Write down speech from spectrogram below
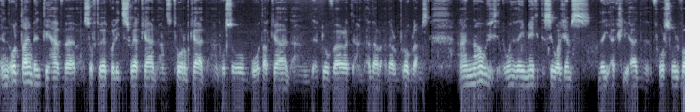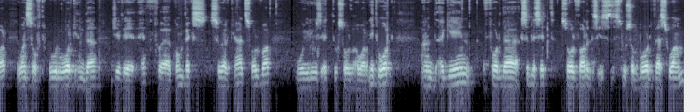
in all time, we have uh, software called SewerCAD and StormCAD and also WaterCAD and Clovert and other programs. And now when they make the SewerGems, they actually add for solver one software will work in the GVF uh, convex sewer CAD solver. We use it to solve our network. And again, for the explicit solver, this is to support the SWMM.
